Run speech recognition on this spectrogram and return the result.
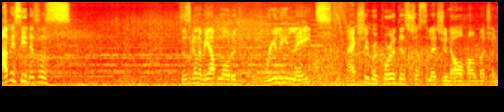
Obviously this is this is gonna be uploaded really late. I actually recorded this just to let you know how much in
